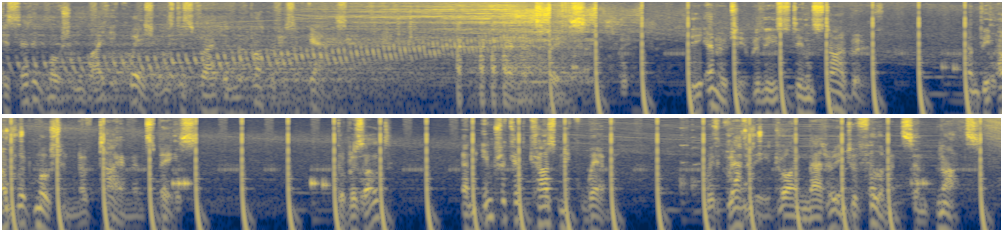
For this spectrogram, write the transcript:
is set in motion by equations describing the properties of gas. And space, the energy released in starbirth, and the outward motion of time and space. The result? An intricate cosmic web, with gravity drawing matter into filaments and knots.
